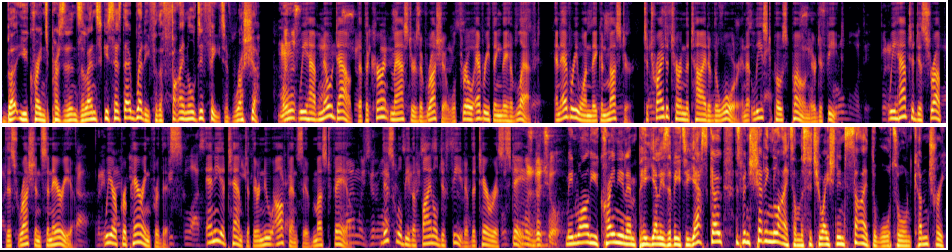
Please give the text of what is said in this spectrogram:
But Ukraine's President Zelensky says they're ready for the final defeat of Russia. We have no doubt that the current masters of Russia will throw everything they have left, and everyone they can muster, to try to turn the tide of the war and at least postpone their defeat. We have to disrupt this Russian scenario. We are preparing for this. Any attempt at their new offensive must fail. This will be the final defeat of the terrorist state. Meanwhile, Ukrainian MP Yelizaveta Yasko has been shedding light on the situation inside the war torn country.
